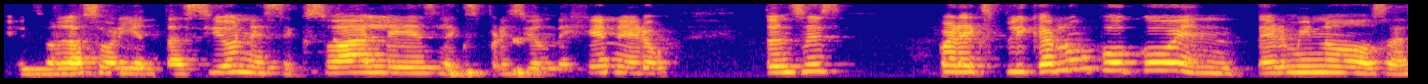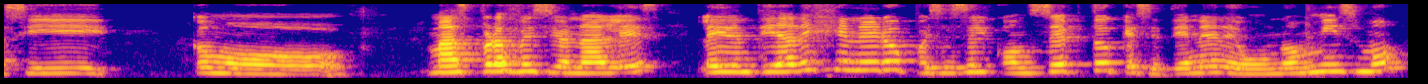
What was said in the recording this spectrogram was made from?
que son las orientaciones sexuales, la expresión de género. Entonces, para explicarlo un poco en términos así como más profesionales, la identidad de género pues es el concepto que se tiene de uno mismo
